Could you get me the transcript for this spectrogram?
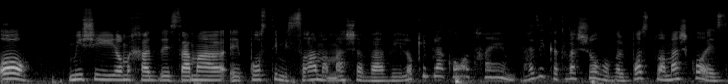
או מישהי יום אחד אה, שמה אה, פוסט עם משרה ממש שווה, והיא לא קיבלה קורות חיים. ואז היא כתבה שוב, אבל פוסט ממש כועס.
